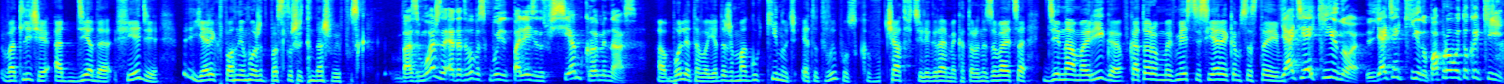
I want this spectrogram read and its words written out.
В отличие от деда Феди, Ярик вполне может послушать наш выпуск. Возможно, этот выпуск будет полезен всем, кроме нас. А более того, я даже могу кинуть этот выпуск в чат в Телеграме, который называется «Динамо Рига», в котором мы вместе с Яриком состоим. Я тебе кину! Я тебе кину! Попробуй только кинь!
